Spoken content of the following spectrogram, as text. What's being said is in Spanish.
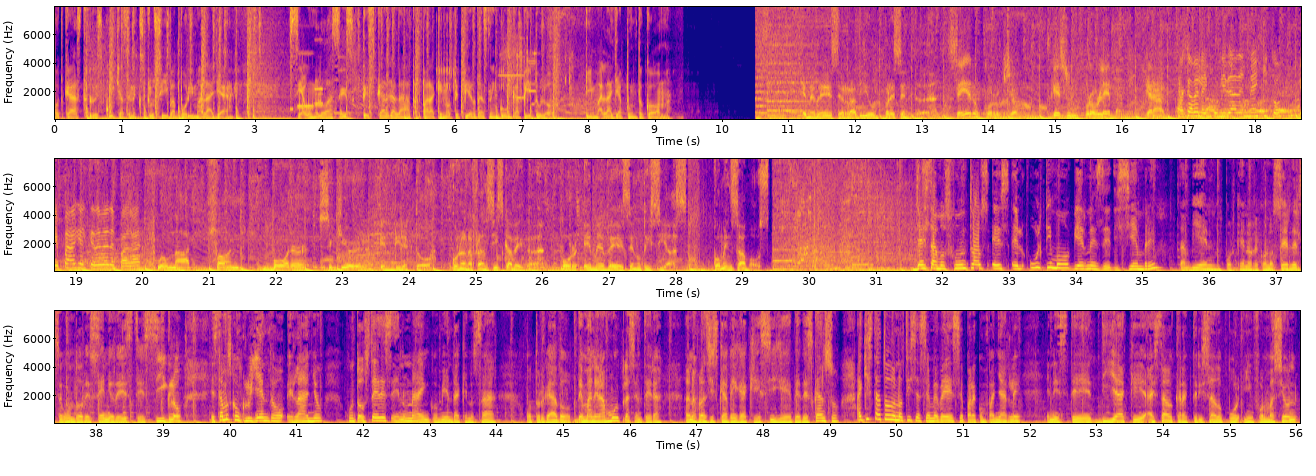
podcast lo escuchas en exclusiva por Himalaya. Si aún no lo haces, descarga la app para que no te pierdas ningún capítulo. Himalaya.com. MBS Radio presenta Cero corrupción, que es un problema grave. Acabe la impunidad en México, que pague el que debe de pagar. will not fund border security. en directo con Ana Francisca Vega por MBS Noticias. Comenzamos. Ya estamos juntos, es el último viernes de diciembre, también, ¿por qué no reconocer?, del segundo decenio de este siglo. Estamos concluyendo el año junto a ustedes en una encomienda que nos ha otorgado de manera muy placentera Ana Francisca Vega, que sigue de descanso. Aquí está todo Noticias MBS para acompañarle en este día que ha estado caracterizado por información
